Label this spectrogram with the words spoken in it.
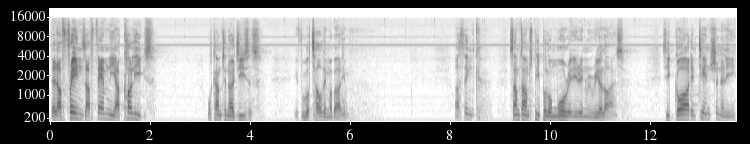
that our friends, our family, our colleagues will come to know Jesus if we will tell them about him. I think sometimes people are more ready than we realize. See, God intentionally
